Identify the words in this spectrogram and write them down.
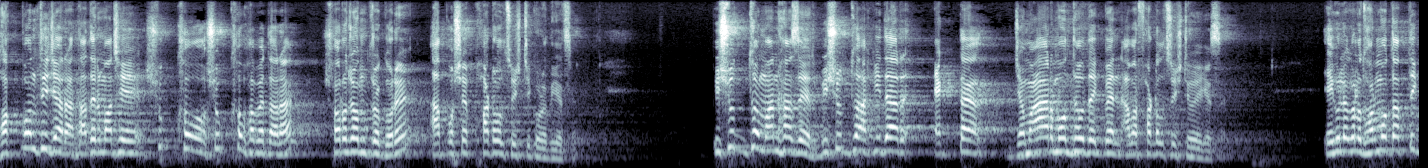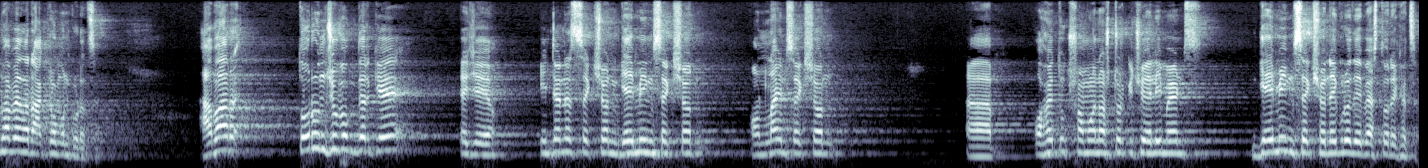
হকপন্থী যারা, তাদের মাঝে সূক্ষ্ম, সূক্ষ্মভাবে তারা ষড়যন্ত্র করে আপোষে ফাটল সৃষ্টি করে দিয়েছে। বিশুদ্ধ মানহাজের, বিশুদ্ধ আকিদার একটা জামার মধ্যেও দেখবেন আবার ফাটল সৃষ্টি হয়ে গেছে। এগুলো এগুলো ধর্মতাত্ত্বিকভাবে তারা আক্রমণ করেছে। আবার তরুণ যুবকদেরকে এই যে internet section gaming section online section অহেতুক সময় নষ্টর কিছু এলিমেন্টস গেমিং সেকশন এগুলো দিয়ে ব্যস্ত রেখেছে।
